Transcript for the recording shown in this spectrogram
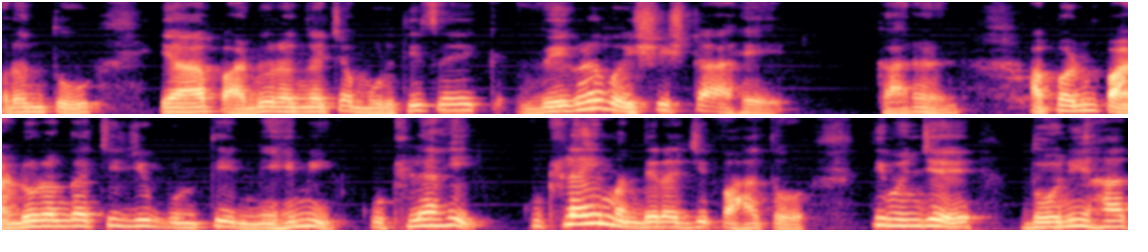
परंतु या पांडुरंगाच्या मूर्तीचं एक वेगळं वैशिष्ट्य आहे. कारण आपण पांडुरंगाची जी मूर्ती नेहमी कुठल्याही कुठल्याही मंदिरात जी पाहतो ती म्हणजे दोन्ही हात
